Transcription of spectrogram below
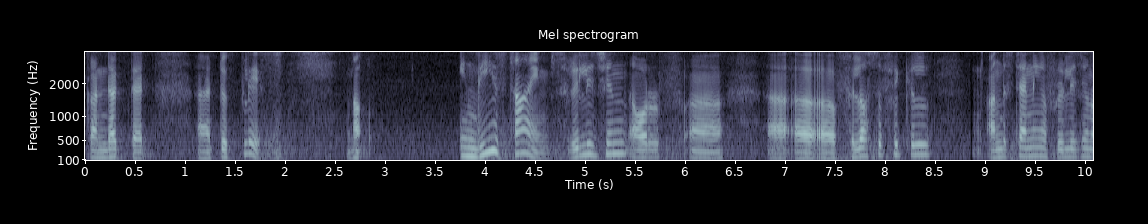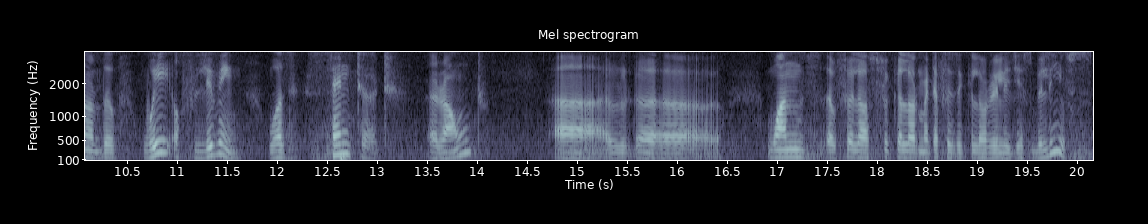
conduct that uh, took place. Now, in these times religion or uh, uh, philosophical understanding of religion or the way of living was centered around one's philosophical or metaphysical or religious beliefs.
